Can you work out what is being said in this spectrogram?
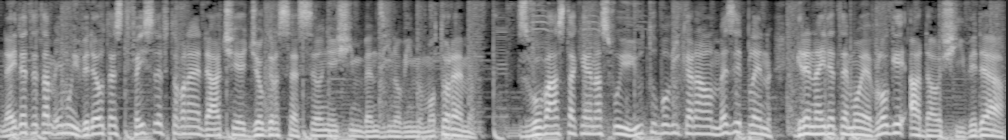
Najdete tam i můj videotest faceliftované dáči Jogger se silnějším benzínovým motorem. Zvu vás také na svůj YouTubeový kanál Meziplyn, kde najdete moje vlogy a další videa.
